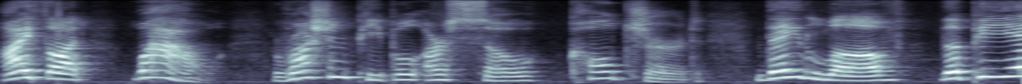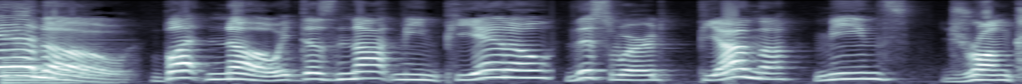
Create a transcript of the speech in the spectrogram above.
I thought, wow, Russian people are so cultured. They love the piano. But no, it does not mean piano. This word, piano, means drunk.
